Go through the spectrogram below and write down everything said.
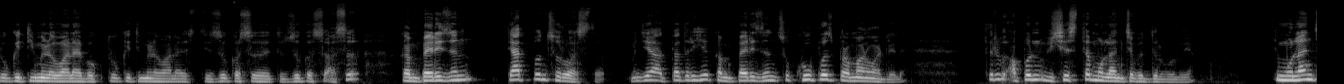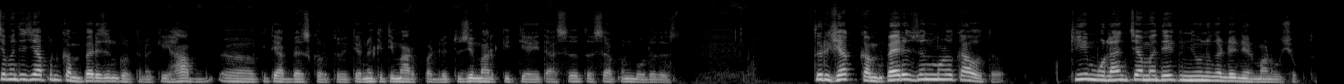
तू किती मिळवाला आहे बघ तू किती मिळवाला आहेस तुझं कसं आहे तुझं कसं असं कंपॅरिझन त्यात पण सुरू असतं. म्हणजे आता तरी हे कम्पॅरिझनचं खूपच प्रमाण वाढलेलं आहे. तर आपण विशेषतः मुलांच्याबद्दल बोलूया. की मुलांच्यामध्ये जे आपण कंपॅरिझन करतो ना की हा किती अभ्यास करतो आहे त्यानं किती मार्क पडले तुझे मार्क किती आहेत असं तसं आपण बोलत असतो. तर ह्या कम्पॅरिझनमुळं काय होतं? की मुलांच्यामध्ये एक न्यूनगंड निर्माण होऊ शकतो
